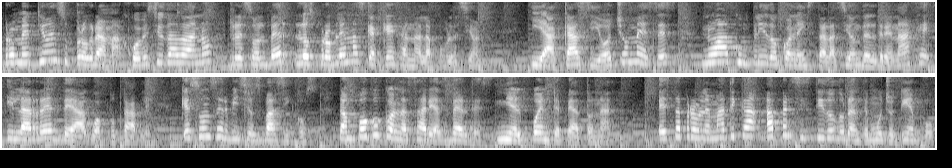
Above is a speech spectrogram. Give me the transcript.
prometió en su programa Jueves Ciudadano resolver los problemas que aquejan a la población y a casi ocho meses no ha cumplido con la instalación del drenaje y la red de agua potable, que son servicios básicos, tampoco con las áreas verdes ni el puente peatonal. Esta problemática ha persistido durante mucho tiempo,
